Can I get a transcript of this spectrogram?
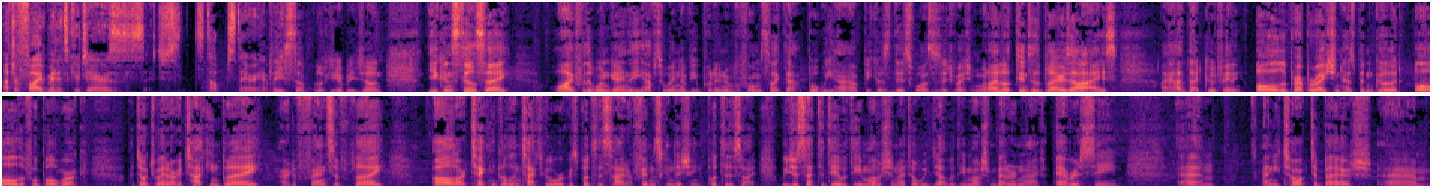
After five minutes, Gutierrez just stopped staring at me. Please stop looking at me, John. You can still say, why for the one game that you have to win have you put in a performance like that? But we have, because this was the situation. When I looked into the players' eyes, I had that good feeling. All the preparation has been good, all the football work. I talked about our attacking play, our defensive play, all our technical and tactical work was put to the side, our fitness conditioning put to the side. We just had to deal with the emotion. I thought we dealt with the emotion better than I've ever seen. Um, and he talked about. Um,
